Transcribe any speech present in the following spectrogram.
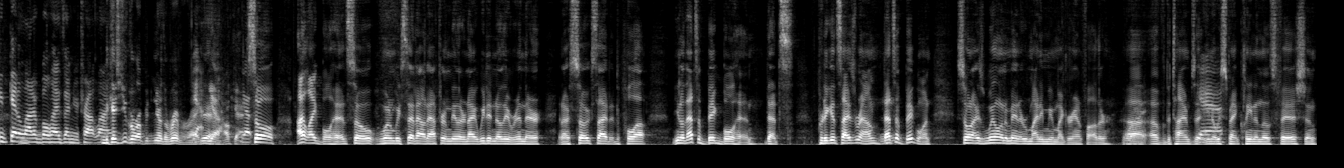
you'd get a lot of bullheads on your trot lines. Because you grew up near the river, right? Yeah. Yeah. okay. Yep. So I like bullheads. So when we set out after them the other night, we didn't know they were in there, and I was so excited to pull out. You know, that's a big bullhead. That's pretty good size around. That's Mm-hmm. a big one. So when I was wheeling them in, it reminded me of my grandfather Right. uh, of the times that you know we spent cleaning those fish, and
